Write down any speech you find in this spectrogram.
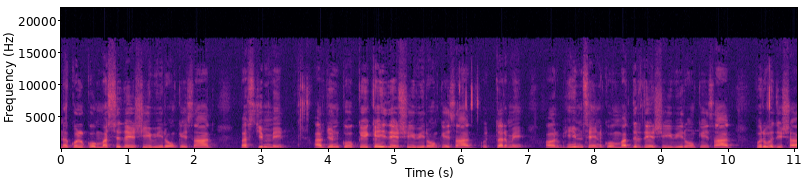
नकुल को मत्स्य देशी वीरों के साथ पश्चिम में, अर्जुन को केकई देशी वीरों के साथ उत्तर में और भीमसेन को मध्य देशी वीरों के साथ पूर्व दिशा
